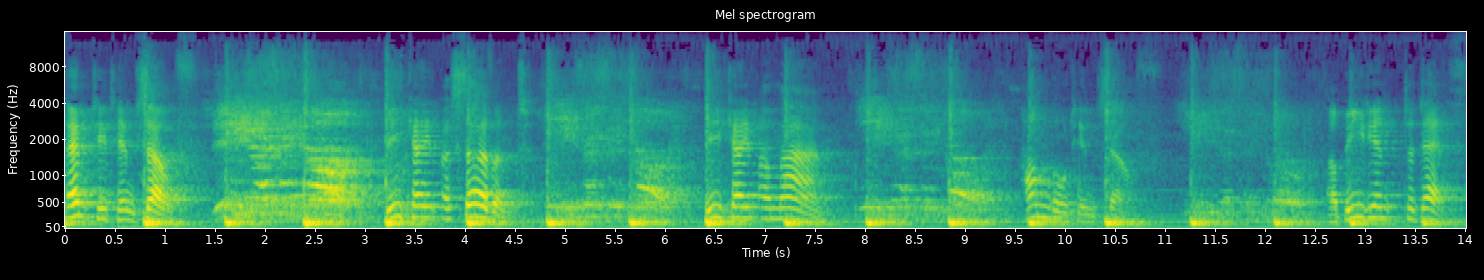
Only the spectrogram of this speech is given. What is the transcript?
Emptied himself. Jesus is Lord. Became a servant. Jesus is Lord. Became a man. Jesus is Lord. Humbled himself. Jesus is Lord. Obedient to death.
